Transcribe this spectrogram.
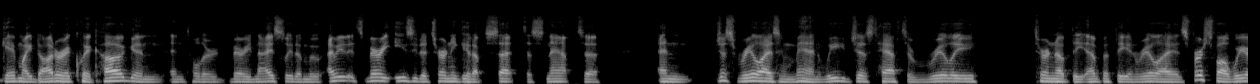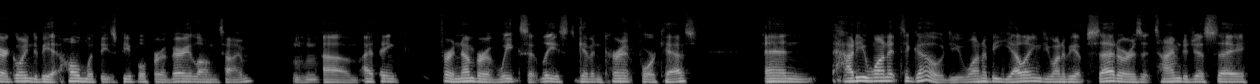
gave my daughter a quick hug and and told her very nicely to move i mean it's very easy to turn and get upset to snap to and just realizing man we just have to really turn up the empathy and realize first of all we are going to be at home with these people for a very long time. Mm-hmm. um, i think for a number of weeks at least given current forecasts. And how do you want it to go? Do you want to be yelling? Do you want to be upset? Or is it time to just say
